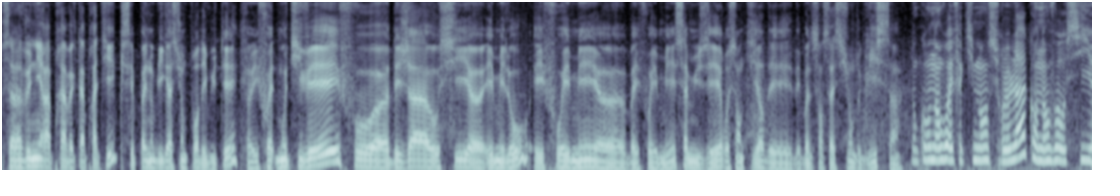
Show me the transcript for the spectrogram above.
ça va venir après avec la pratique. C'est pas une obligation pour débuter. Euh, il faut être motivé, il faut déjà aussi aimer l'eau et il faut aimer, bah, il faut aimer s'amuser, ressentir des, des, bonnes sensations de glisse. Donc on en voit effectivement sur le lac, on en voit aussi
